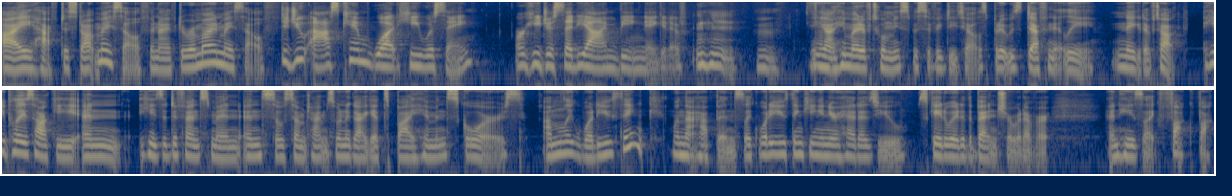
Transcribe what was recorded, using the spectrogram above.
I have to stop myself and I have to remind myself. Did you ask him what he was saying? Or he just said, Yeah, I'm being negative? Mm-hmm. Hmm. Yeah, he might have told me specific details, but it was definitely negative talk. He plays hockey and he's a defenseman. And so sometimes when a guy gets by him and scores, I'm like, what do you think when that happens? Like, what are you thinking in your head as you skate away to the bench or whatever? And he's like, fuck, fuck,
